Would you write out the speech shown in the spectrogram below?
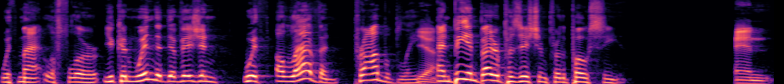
with Matt LaFleur. You can win the division with 11 probably Yeah. and be in better position for the postseason And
